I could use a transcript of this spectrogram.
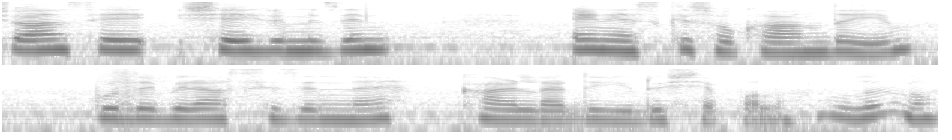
Şu an şehrimizin en eski sokağındayım. Burada biraz sizinle karlarda yürüyüş yapalım. Olur mu?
